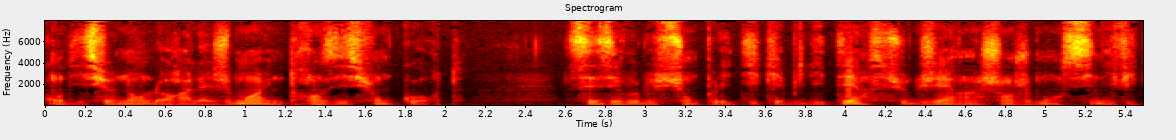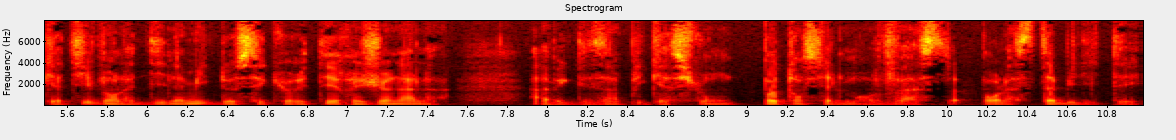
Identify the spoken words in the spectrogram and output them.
conditionnant leur allègement à une transition courte. Ces évolutions politiques et militaires suggèrent un changement significatif dans la dynamique de sécurité régionale, avec des implications potentiellement vastes pour la stabilité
